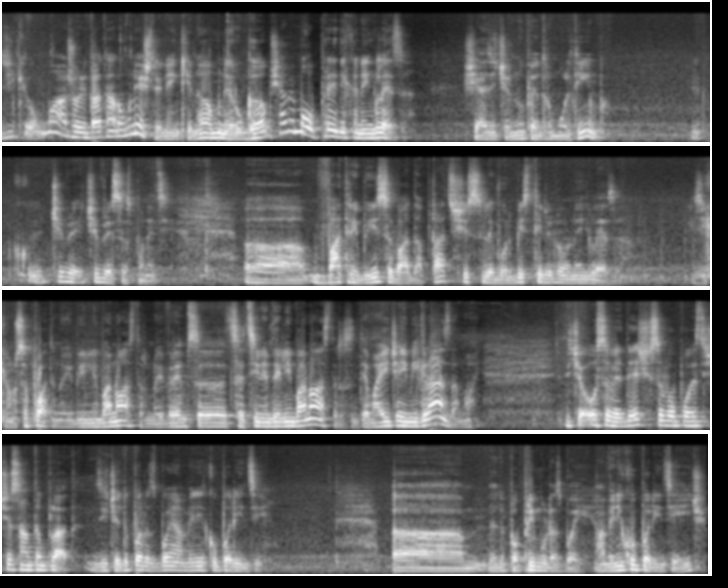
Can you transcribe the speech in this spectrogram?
Zic eu, majoritatea în românește. Ne închinăm, ne rugăm și avem o predică în engleză. Și ea zice, nu pentru mult timp. Ce vrei, ce vrei să spuneți? Uh, va trebui să vă adaptați și să le vorbiți tinerilor în engleză. Zic eu, nu se poate, noi iubim limba noastră, noi vrem să, să ținem de limba noastră, suntem aici imigranți, dar noi. Zice, o să vedeți și să vă povestiți ce s-a întâmplat. Zice, după război am venit cu părinții. Uh, după primul război. Am venit cu părinții aici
